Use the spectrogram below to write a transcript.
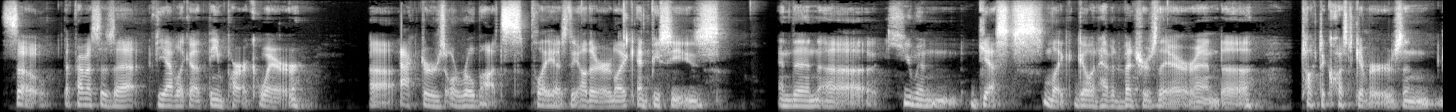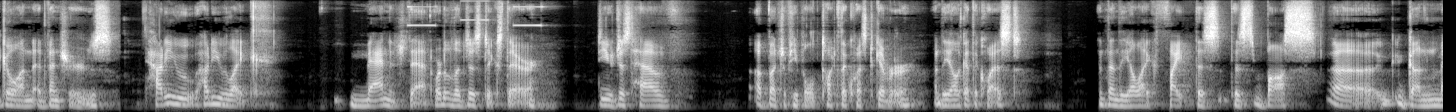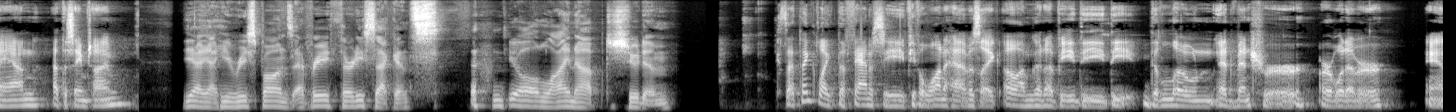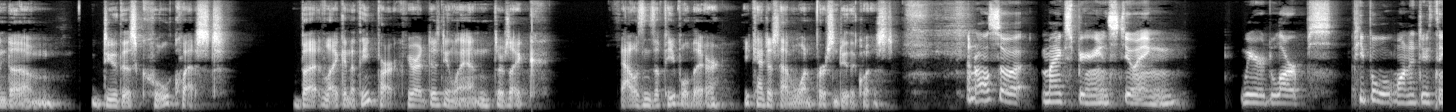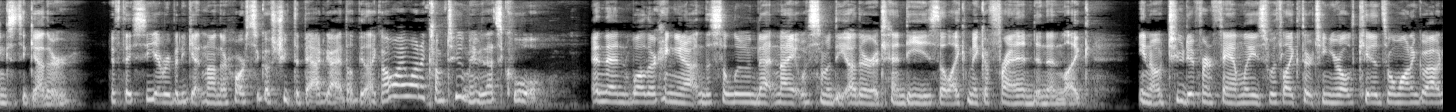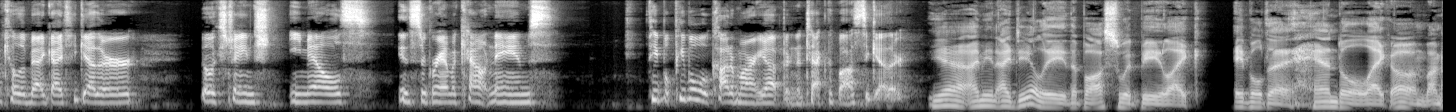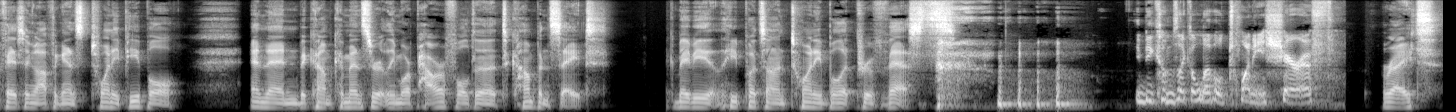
So the premise is that if you have like a theme park where uh, actors or robots play as the other like NPCs, and then uh, human guests like go and have adventures there and uh, talk to quest givers and go on adventures. How do you how do you like manage that? What are the logistics there? Do you just have a bunch of people talk to the quest giver and they all get the quest? And then they all like fight this this boss uh, gunman at the same time. Yeah, yeah. He respawns every thirty seconds. And you all line up to shoot him because I think like the fantasy people want to have is like, oh, I'm gonna be the the the lone adventurer or whatever, and um, do this cool quest. But like in a theme park, if you're at Disneyland, there's like thousands of people there. You can't just have one person do the quest. And also, my experience doing weird LARPs, people will want to do things together. If they see everybody getting on their horse to go shoot the bad guy, they'll be like, "Oh, I want to come too. Maybe that's cool." And then while they're hanging out in the saloon that night with some of the other attendees, they'll like make a friend and then like, you know, two different families with like 13 year old kids will want to go out and kill the bad guy together. They'll exchange emails, Instagram account names. People people will Katamari up and attack the boss together. Yeah, I mean, ideally, the boss would be like able to handle like, oh, I'm, I'm facing off against 20 people, and then become commensurately more powerful to to compensate. Maybe he puts on 20 bulletproof vests. he becomes like a level 20 sheriff. Right.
